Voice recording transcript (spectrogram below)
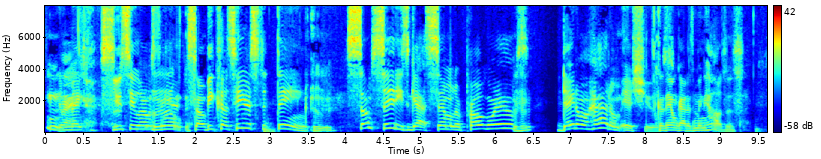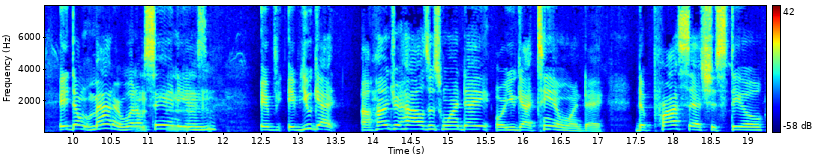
to mm. Right. make. You see what I'm saying? Mm. So- because here's the thing: mm-hmm. some cities got similar programs. Mm-hmm. They don't have them issues. because they don't got as many houses. It don't matter. What I'm saying is, if if you got a hundred houses one day or you got ten one day, the process should still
